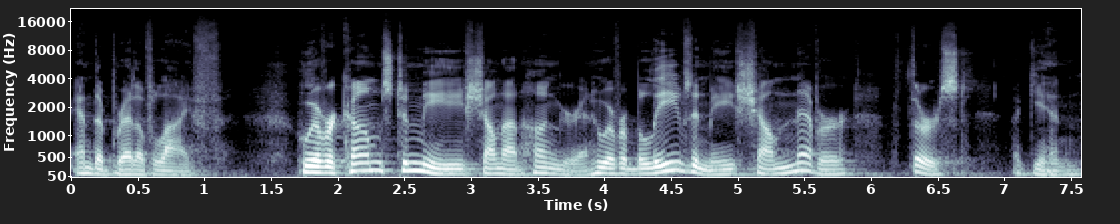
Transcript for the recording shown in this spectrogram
am the bread of life. Whoever comes to me shall not hunger, and whoever believes in me shall never thirst again.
